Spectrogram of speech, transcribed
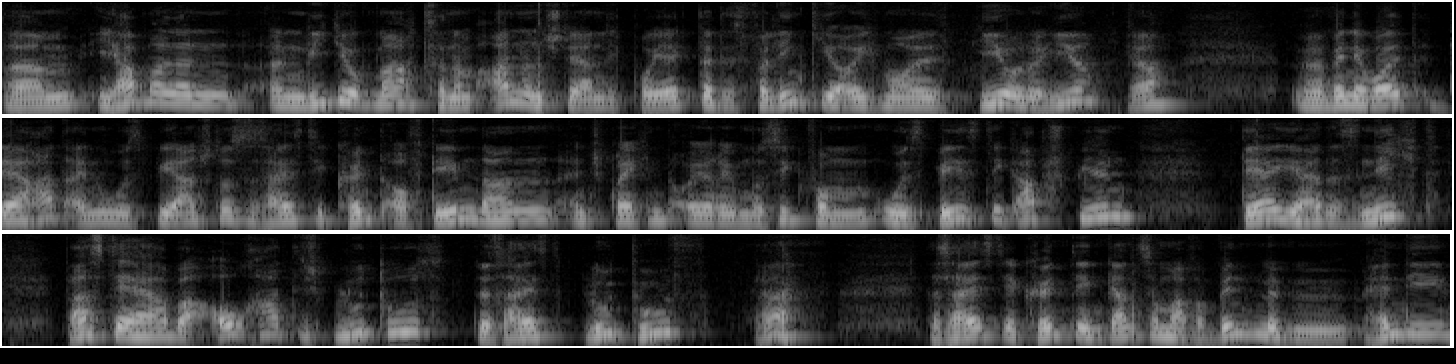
Ähm, ich habe mal ein, ein, Video gemacht von einem anderen Sternlichtprojektor, das verlinke ich euch mal hier oder hier. Ja. Äh, wenn ihr wollt, der hat einen USB-Anschluss, das heißt, ihr könnt auf dem dann entsprechend eure Musik vom USB-Stick abspielen. Der hier hat es nicht. Was der aber auch hat, ist Bluetooth, das heißt Bluetooth. Ja. Das heißt, ihr könnt den ganz normal verbinden mit dem Handy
